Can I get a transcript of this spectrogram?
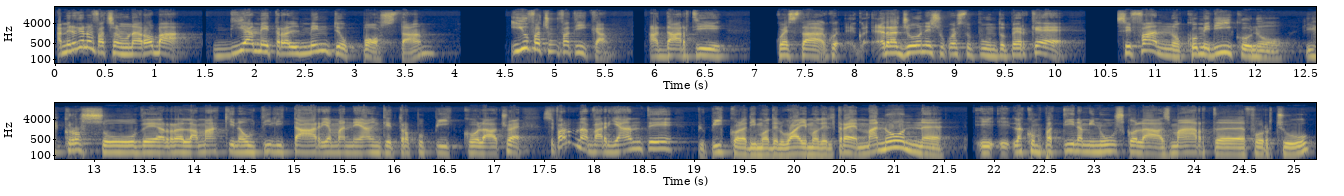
a meno che non facciano una roba diametralmente opposta, io faccio fatica a darti questa ragione su questo punto perché se fanno come dicono il crossover, la macchina utilitaria ma neanche troppo piccola, cioè se fanno una variante più piccola di Model Y e Model 3 ma non la compattina minuscola smart for two,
